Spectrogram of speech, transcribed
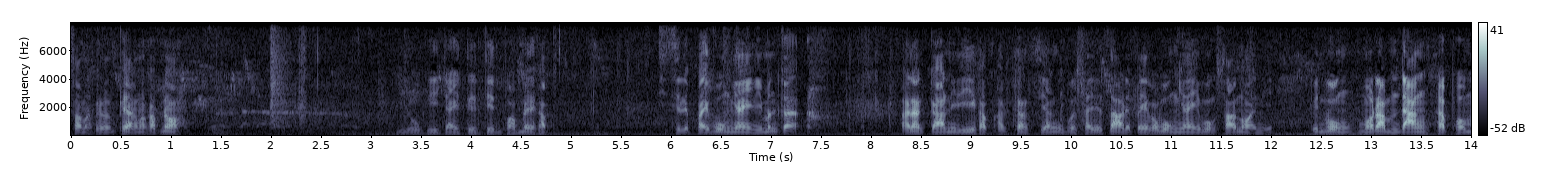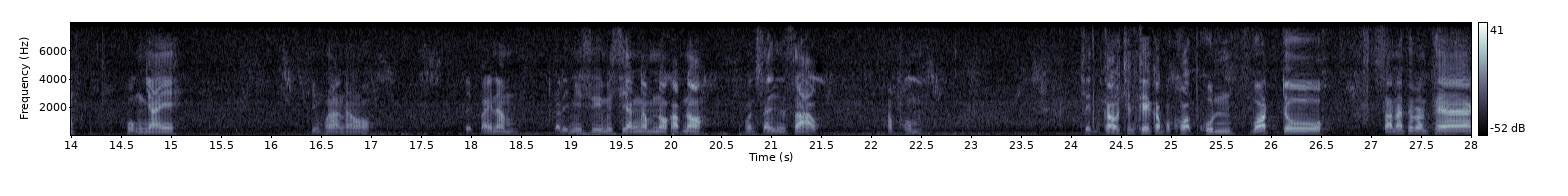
สาวน้อยเพชรบันแพงเนาะครับเนาะดีอกดีใจตื่นเต้นพร้อมเลยครับ ที่เสด็จไปวงใหญ่นี่มันก็ อลังการนี่ดีครับขันเครื่องเสียงอุบลไซด์ซ่าได้ไปก็วงใหญ่วงสาวหน่อยนี่เป็นวงหมอรำดังครับผมวงใหญ่ทีมพานเฮาได้ไปนำก็ได้มีซื้อมีเสียงนำเนาะครับเนาะบนไซด์ซ่าครับผมเช่นเก่าเช่นเคยกับขอบคุณบอสโจสาวน้อยเพชรบ้านแพง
